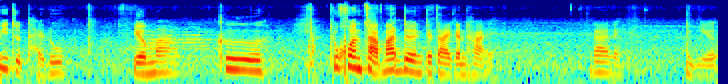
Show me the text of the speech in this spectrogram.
มีจุดถ่ายรูปเยอะมาก คือทุกคนสามารถเดินกระจายกันถ่าย ได้เลยเยอะ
